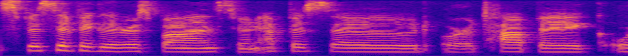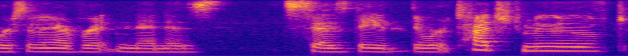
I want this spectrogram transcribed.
specifically responds to an episode or a topic or something I've written and is says they they were touched, moved,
